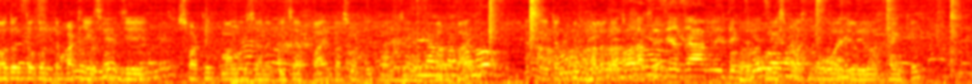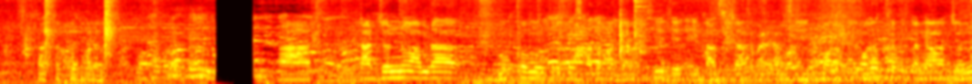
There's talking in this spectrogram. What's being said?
তদন্ত করতে পাঠিয়েছে যে সঠিক মানুষ যেন বিচার পায় বা সঠিক মানুষ যেন ঘর পায়। হ্যাঁ এটা খুব ভালো কাজ করেছে। পুলিশ প্রশাসনের জন্য থ্যাংক ইউ কাজটা খুব ভালো আর তার জন্য আমরা মুখ্যমন্ত্রীকে সাধুবাদ জানাচ্ছি যে এই কাজটা, এই পদক্ষেপটা নেওয়ার জন্য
